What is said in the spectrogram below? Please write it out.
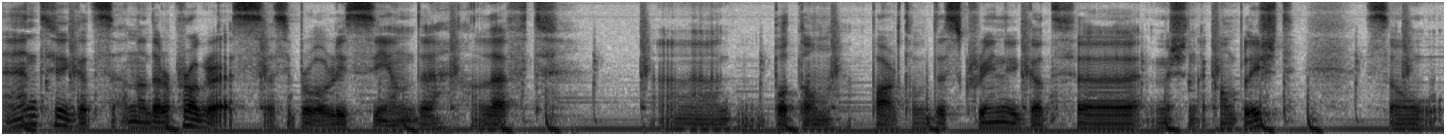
And we got another progress, as you probably see on the left uh, bottom part of the screen, we got uh, mission accomplished. So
